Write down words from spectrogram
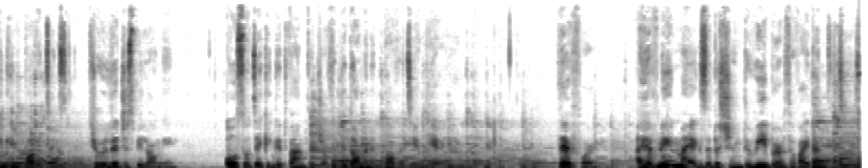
linking politics to religious belonging, also taking advantage of the predominant poverty in the area. Therefore, I have named my exhibition The Rebirth of Identities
